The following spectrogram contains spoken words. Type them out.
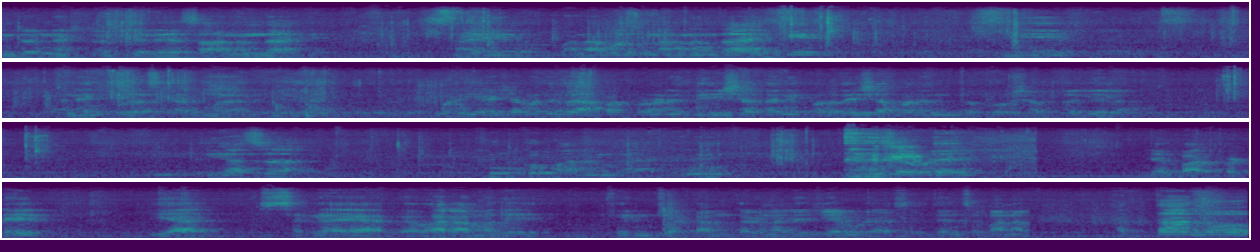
इंटरनॅशनल केले याचा आनंद आहे. आणि मनापासून आनंद आहे की मी अनेक पुरस्कार मिळाले पण याच्यामध्ये व्यापकपणे देशात आणि परदेशापर्यंत तो शब्द गेला. याचा खूप खूप आनंद आहे. आणि जेवढे जब्बार पटेल या सगळ्या या व्यवहारामध्ये फिल्मचं काम करणारे जेवढे असेल त्यांचं मना आत्ता जो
